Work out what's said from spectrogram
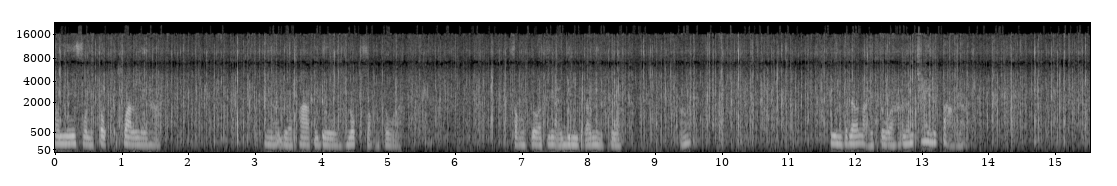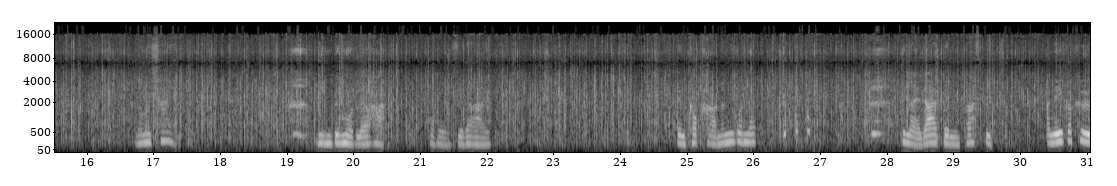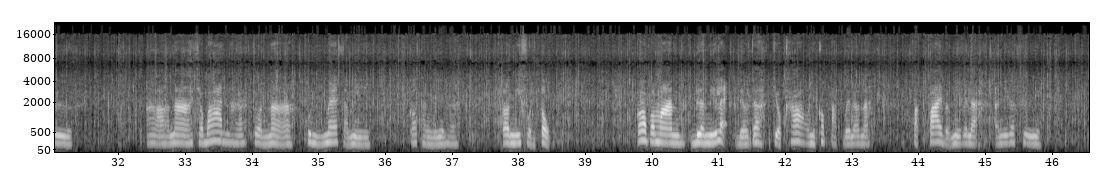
ตอนนี้ฝนตกทุกวันเลยค่ะ เดี๋ยวพาไปดูนกสองตัว สองตัวที่ไหนบินไปแล้วหนึ่งตัว เอ้าบินไปแล้วหลายตัว อันนั้นใช่หรือเปล่านะแล้วไม่ใช่ บินไปหมดแล้วค่ะ โอ้โห เสียดาย เห็นขาวๆนั้นนึกว่านกที่ไหนได้เป็นพลาสติก อันนี้ก็คืออานาชาวบ้านนะคะ ส่วนนาคุณแม่สามีก็ทางนี้นะคะตอนนี้ฝนตก ก็ประมาณเดือนนี้แหละ เดี๋ยวจะเกี่ยวข้าวอันนี้เขาปักไว้แล้วนะ ปักป้ายแบบนี้ไปล้วอันนี้ก็คือ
